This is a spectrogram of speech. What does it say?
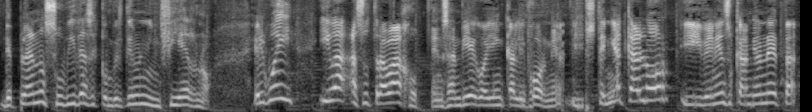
de plano, su vida se convirtió en un infierno. El güey iba a su trabajo en San Diego, ahí en California, y pues tenía calor y venía en su camioneta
